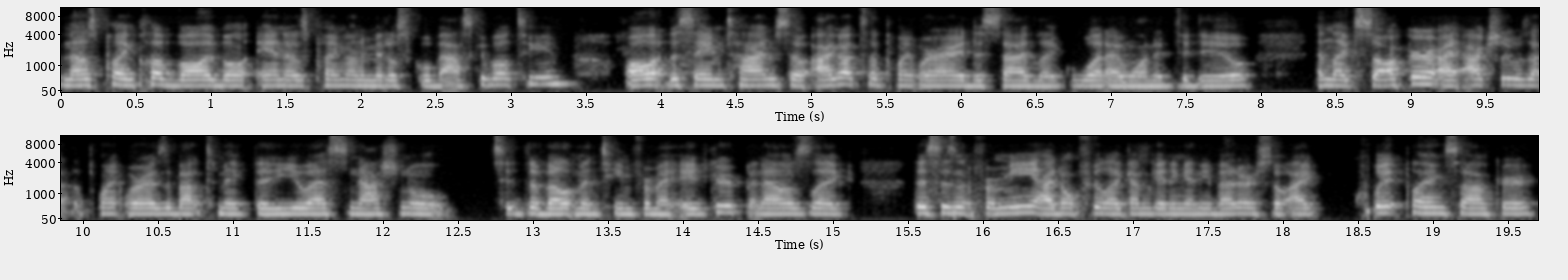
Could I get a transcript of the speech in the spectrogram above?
and i was playing club volleyball and i was playing on a middle school basketball team all at the same time so i got to the point where i had decide like what i wanted to do and like soccer, I actually was at the point where I was about to make the US national t- development team for my age group. And I was like, this isn't for me. I don't feel like I'm getting any better. So I quit playing soccer.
